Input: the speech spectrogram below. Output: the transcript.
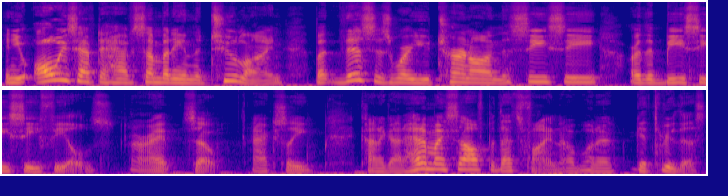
and you always have to have somebody in the to line, but this is where you turn on the CC or the BCC fields. All right, so actually kind of got ahead of myself, but that's fine. I want to get through this.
